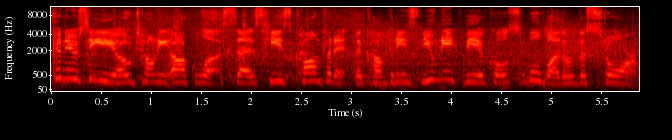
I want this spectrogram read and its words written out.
Canoo CEO Tony Aquila says he's confident the company's unique vehicles will weather the storm.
